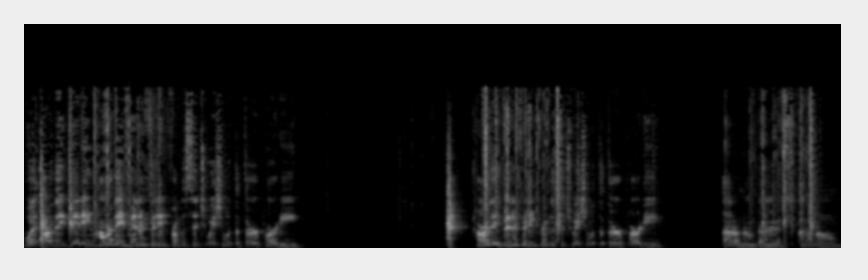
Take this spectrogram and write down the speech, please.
What are they getting? How are they benefiting from the situation with the third party? How are they benefiting from the situation with the third party? I don't know, guys. I don't know.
